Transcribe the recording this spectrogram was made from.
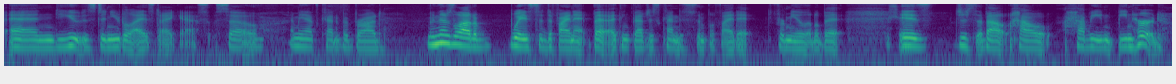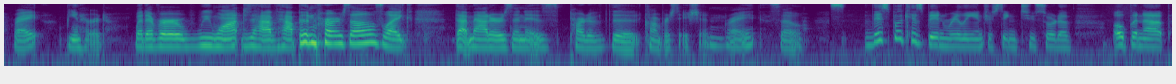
and used and utilized, I guess. So, I mean, that's kind of a broad. I mean, there's a lot of ways to define it, but I think that just kind of simplified it for me a little bit. Is just about how having being heard, right? Being heard. Whatever we want to have happen for ourselves, like that matters and is part of the conversation, right? So, this book has been really interesting to sort of open up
